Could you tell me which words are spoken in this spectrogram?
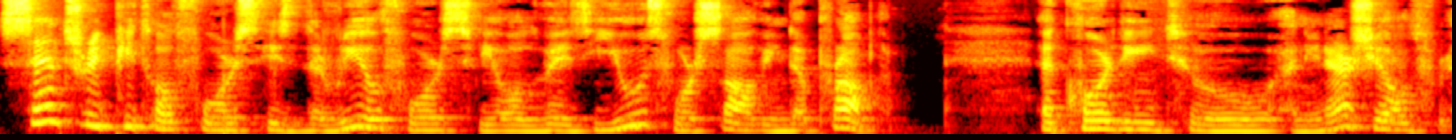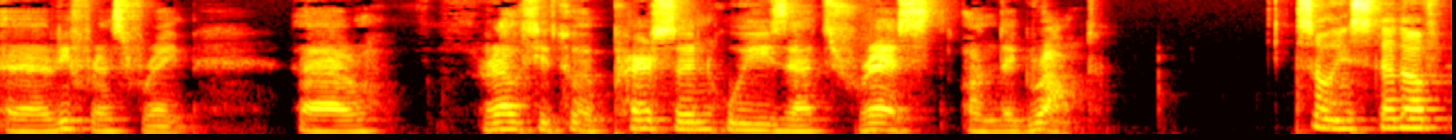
Centripetal force is the real force we always use for solving the problem. According to an inertial uh, reference frame, uh, relative to a person who is at rest on the ground. So instead of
